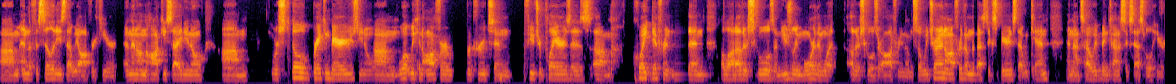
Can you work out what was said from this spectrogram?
um, and the facilities that we offer here. And then on the hockey side, you know, um, we're still breaking barriers. You know, um, what we can offer recruits and future players is um, quite different than a lot of other schools and usually more than what other schools are offering them. So we try and offer them the best experience that we can, and that's how we've been kind of successful here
